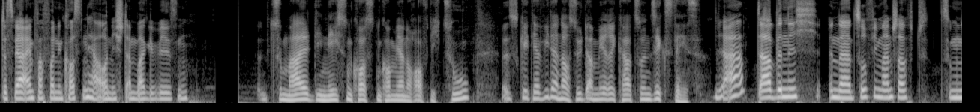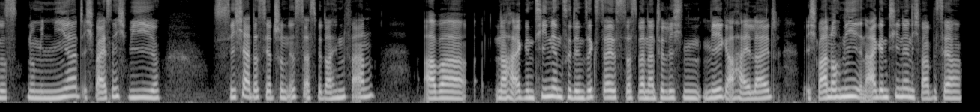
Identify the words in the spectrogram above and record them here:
das wäre einfach von den Kosten her auch nicht stemmbar gewesen. Zumal die nächsten Kosten kommen ja noch auf dich zu. Es geht ja wieder nach Südamerika zu den Six Days. Ja, da bin ich in der Sophie-Mannschaft zumindest nominiert. Ich weiß nicht, wie sicher das jetzt schon ist, dass wir da hinfahren. Aber nach Argentinien zu den Six Days, das wäre natürlich ein mega Highlight. Ich war noch nie in Argentinien, ich war bisher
